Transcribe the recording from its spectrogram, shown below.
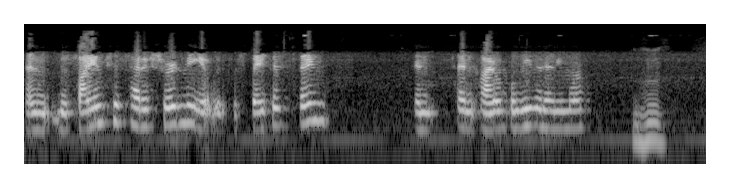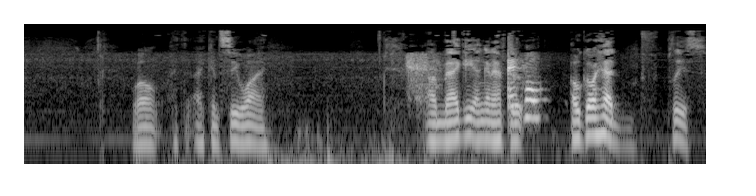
And the scientists had assured me it was the safest thing, and and I don't believe it anymore. Mm-hmm. Well, I, th- I can see why. Uh, Maggie, I'm going to have to. Hope, oh, go ahead, please.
